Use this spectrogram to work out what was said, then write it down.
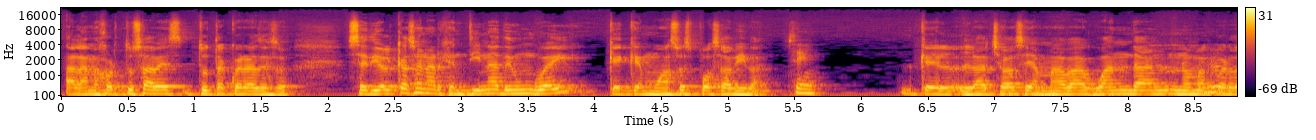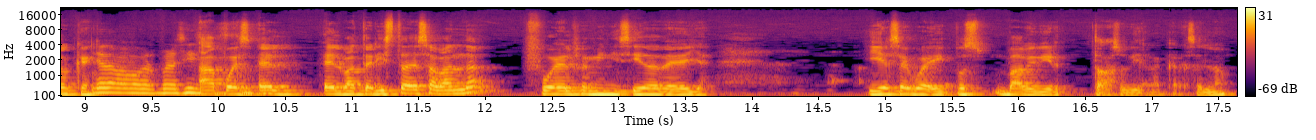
a lo mejor tú sabes, tú te acuerdas de eso. Se dio el caso en Argentina de un güey que quemó a su esposa viva. Sí. Que la chava se llamaba Wanda, no me acuerdo qué. Yo no me acuerdo, pero sí. Ah, sí, pues sí. él, el baterista de esa banda, fue el feminicida de ella. Y ese güey, pues, va a vivir toda su vida en la cárcel, ¿no?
